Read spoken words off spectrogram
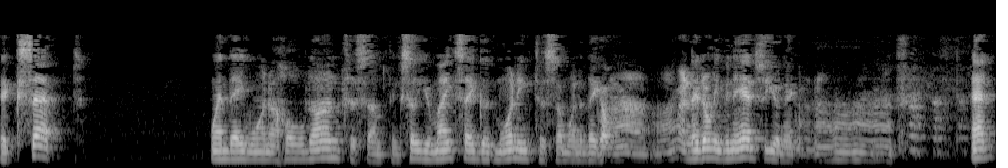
Except when they want to hold on to something. So you might say good morning to someone and they go, ah, and they don't even answer you and they go, and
